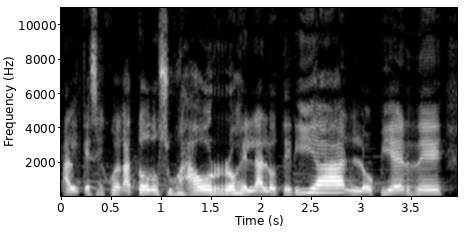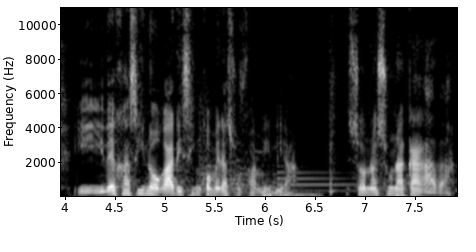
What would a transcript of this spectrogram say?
al que se juega todos sus ahorros en la lotería, lo pierde y deja sin hogar y sin comer a su familia. Eso no es una cagada.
